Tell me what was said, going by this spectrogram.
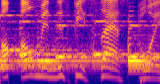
Oh, man, this beat slaps, boy.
